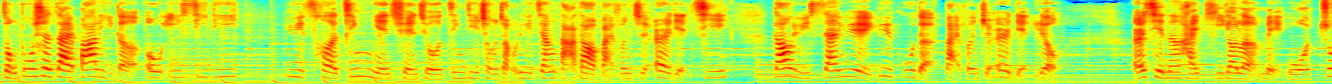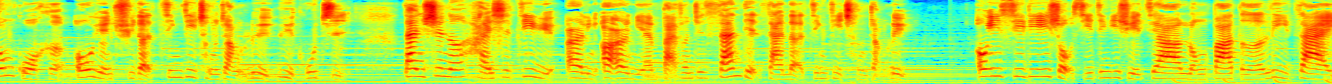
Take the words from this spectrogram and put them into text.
总部设在巴黎的 OECD。预测今年全球经济成长率将达到百分之二点七，高于三月预估的百分之二点六，而且呢还提高了美国、中国和欧元区的经济成长率预估值，但是呢还是低于二零二二年百分之三点三的经济成长率。OECD 首席经济学家隆巴德利在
